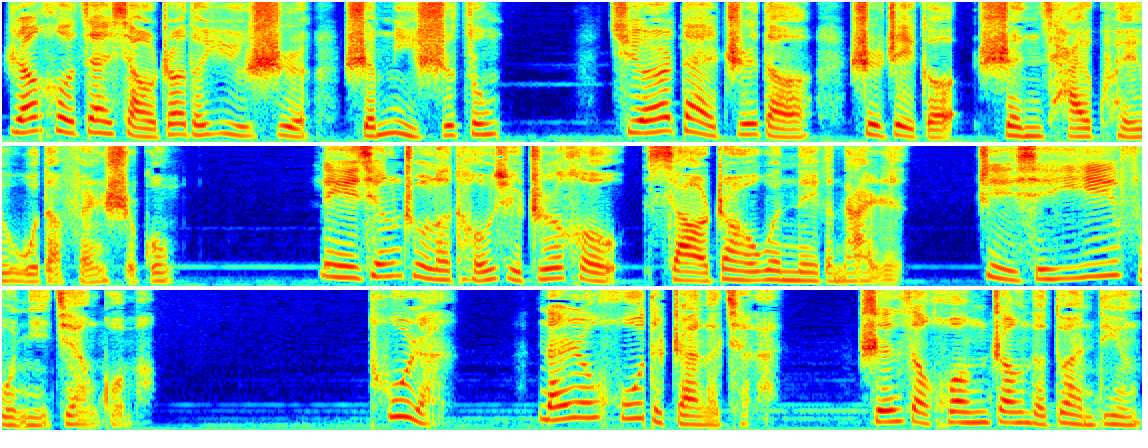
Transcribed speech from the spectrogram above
然后在小赵的浴室神秘失踪，取而代之的是这个身材魁梧的焚尸工。理清楚了头绪之后，小赵问那个男人：“这些衣服你见过吗？”突然。男人忽地站了起来，神色慌张地断定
